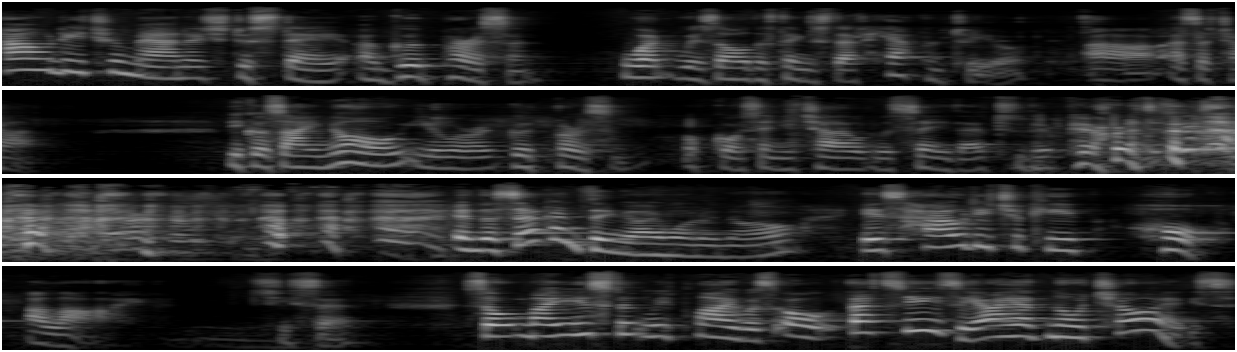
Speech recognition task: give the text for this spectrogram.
how did you manage to stay a good person? What with all the things that happened to you uh, as a child? Because I know you're a good person. Of course, any child would say that to their parent. and the second thing I want to know is how did you keep hope alive? She said. So my instant reply was, oh, that's easy. I had no choice.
